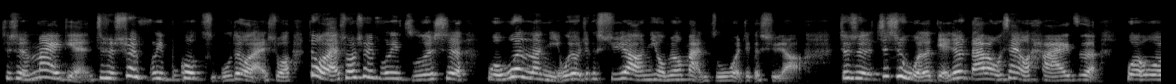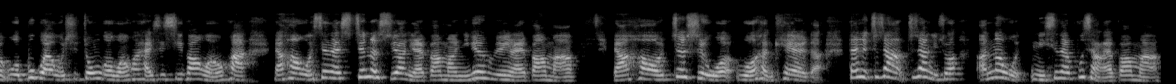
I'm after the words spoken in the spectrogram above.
就是卖点，就是说服力不够足。对我来说，对我来说，说服力足的是我问了你，我有这个需要，你有没有满足我这个需要？就是这是我的点。就是打比我现在有孩子，我我我不管我是中国文化还是西方文化，然后我现在是真的需要你来帮忙，你愿不愿意来帮忙？然后这是我我很 care 的。但是就像就像你说啊，那我你现在不想来帮忙，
